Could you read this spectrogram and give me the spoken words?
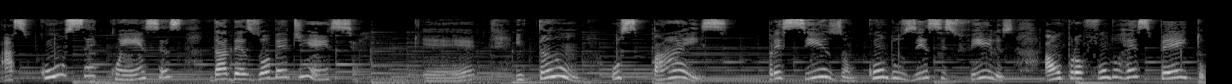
as consequências da desobediência. É. Então, os pais precisam conduzir esses filhos a um profundo respeito,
